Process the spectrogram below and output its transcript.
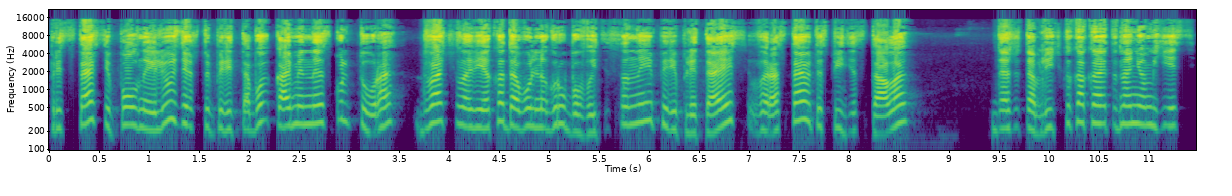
Представьте полная иллюзия, что перед тобой каменная скульптура. Два человека, довольно грубо вытесанные, переплетаясь, вырастают из пьедестала. Даже табличка какая-то на нем есть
